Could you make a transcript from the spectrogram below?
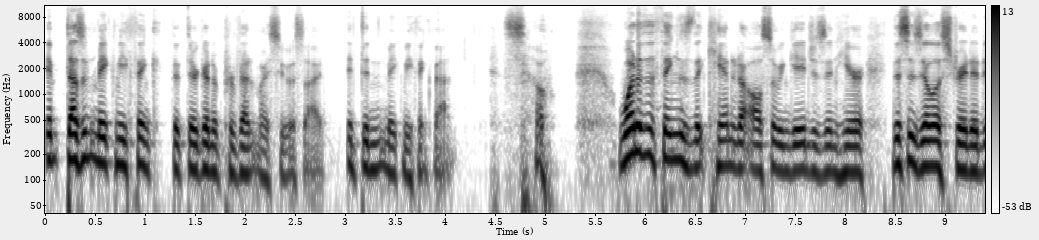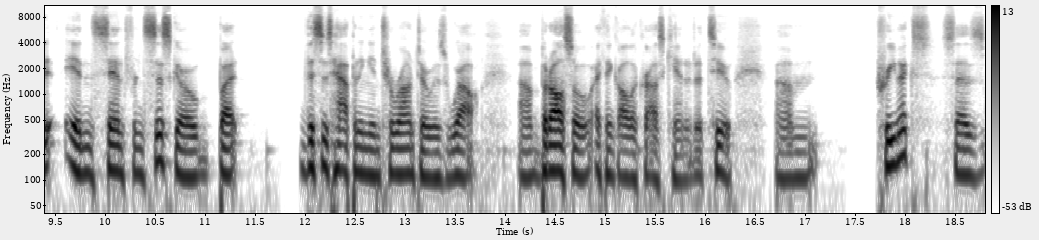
it doesn't make me think that they're going to prevent my suicide. It didn't make me think that. So, one of the things that Canada also engages in here, this is illustrated in San Francisco, but this is happening in Toronto as well, uh, but also I think all across Canada too. Um, Premix says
